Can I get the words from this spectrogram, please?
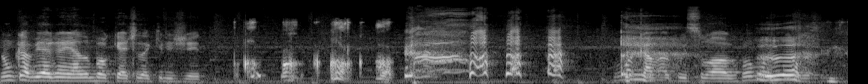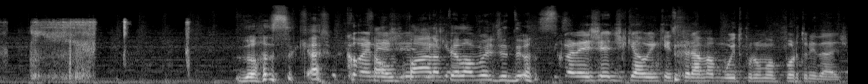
Nunca havia ganhado um boquete daquele jeito. Vamos acabar com isso logo, de. Nossa, cara. Com a Calma, energia para, de que- pelo amor de Deus. com a energia de que alguém que esperava muito por uma oportunidade.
